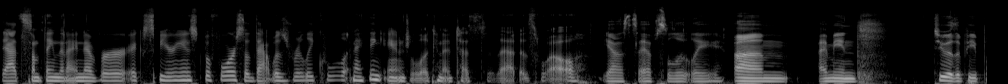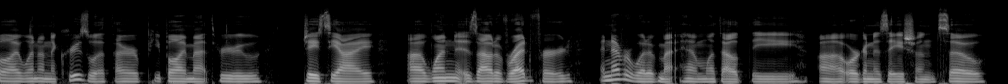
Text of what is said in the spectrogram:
That's something that I never experienced before. So that was really cool. And I think Angela can attest to that as well. Yes, absolutely. Um, I mean, two of the people I went on a cruise with are people I met through JCI. Uh, one is out of Redford. I never would have met him without the uh, organization. So,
